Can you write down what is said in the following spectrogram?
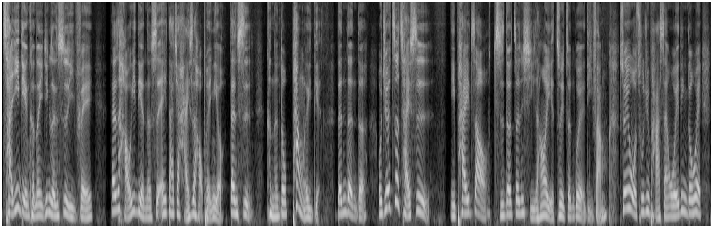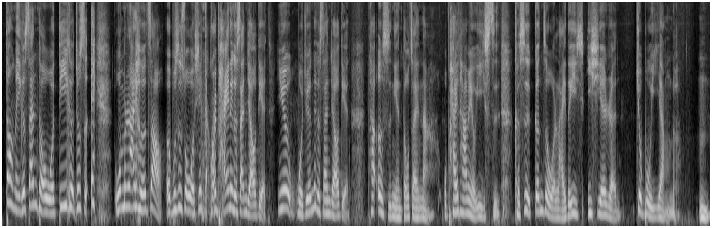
惨一点，可能已经人事已非；但是好一点的是，诶，大家还是好朋友，但是可能都胖了一点，等等的。我觉得这才是。你拍照值得珍惜，然后也最珍贵的地方，所以我出去爬山，我一定都会到每个山头，我第一个就是哎，我们来合照，而不是说我先赶快拍那个三角点，因为我觉得那个三角点它二十年都在那，我拍它没有意思。可是跟着我来的一一些人就不一样了，嗯。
